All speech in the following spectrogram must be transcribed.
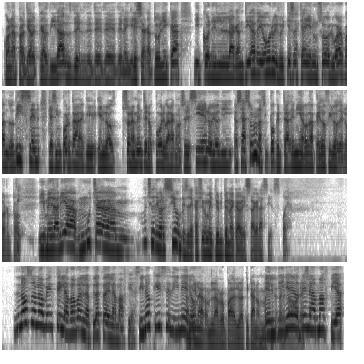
con la patriarcalidad de, de- de- la Iglesia Católica y con el- la cantidad de oro y riquezas que hay en un solo lugar cuando dicen que se importa que, que los, solamente los pobres van a conocer el cielo. y- y- o sea, son unos hipócritas de mierda, pedófilos del orto. Sí. Y me daría mucha, mucha diversión que se les cayera un meteorito en la cabeza. Gracias. No solamente lavaban la plata de la mafia, sino que ese dinero, También la, la ropa del Vaticano. me el dinero de la mafia,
